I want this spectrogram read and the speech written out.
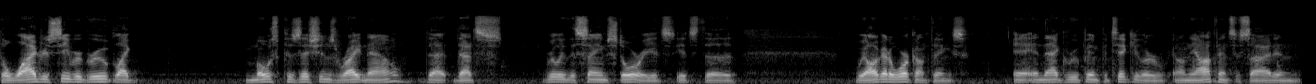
the wide receiver group, like most positions right now, that that's really the same story. It's it's the we all got to work on things, and that group in particular on the offensive side, and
